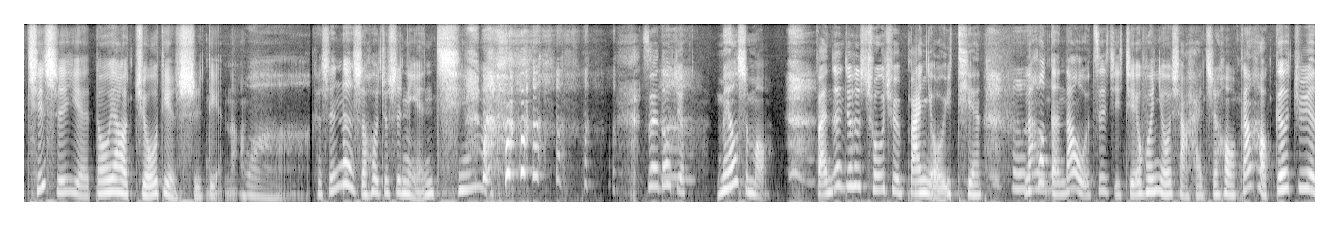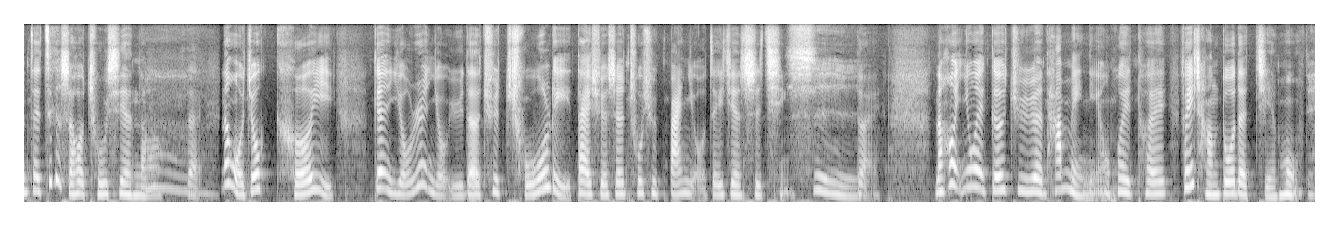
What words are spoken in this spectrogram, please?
其实也都要九点十点了。哇！可是那时候就是年轻嘛，所以都觉得没有什么，反正就是出去班游一天。然后等到我自己结婚有小孩之后，刚好歌剧院在这个时候出现了，嗯、对，那我就可以。更游刃有余的去处理带学生出去班游这一件事情，是对。然后，因为歌剧院它每年会推非常多的节目，对，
